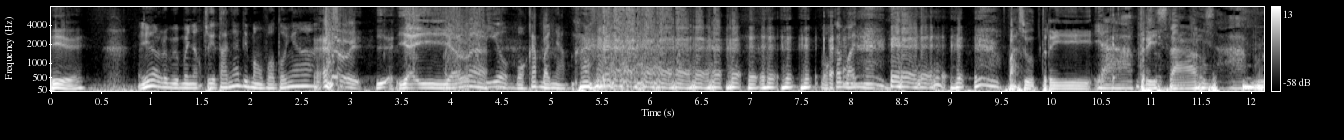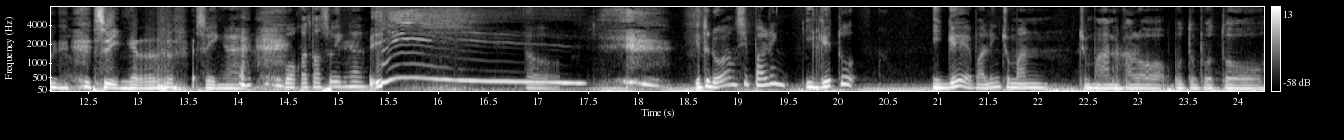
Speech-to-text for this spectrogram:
Iya. Iya lebih banyak ceritanya dibanding fotonya. ya, ya iyalah. Iya, bokep banyak. bokep banyak. Pak Sutri, Ya, Trisam. Swinger. Swinger, atau swinger. Tuh. Itu doang sih paling IG tuh IG ya paling cuman cuman kalau butuh-butuh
